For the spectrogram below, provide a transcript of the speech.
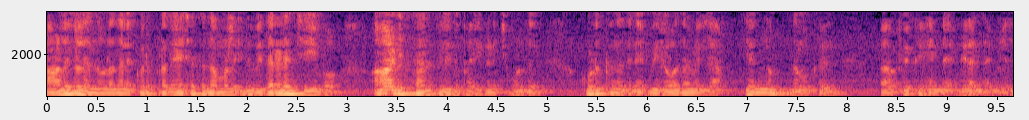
ആളുകൾ എന്നുള്ള നിലയ്ക്ക് ഒരു പ്രദേശത്ത് നമ്മൾ ഇത് വിതരണം ചെയ്യുമ്പോൾ ആ അടിസ്ഥാനത്തിൽ ഇത് പരിഗണിച്ചുകൊണ്ട് കൊടുക്കുന്നതിന് വിരോധമില്ല എന്നും നമുക്ക് ഫിഖിന്റെ ഗ്രന്ഥങ്ങളിൽ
